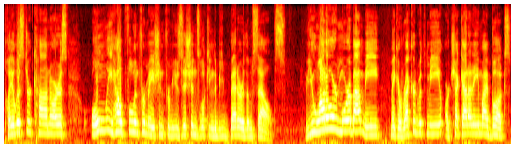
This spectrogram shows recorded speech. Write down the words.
playlist or con artists, only helpful information for musicians looking to be better themselves. If you want to learn more about me, make a record with me, or check out any of my books,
